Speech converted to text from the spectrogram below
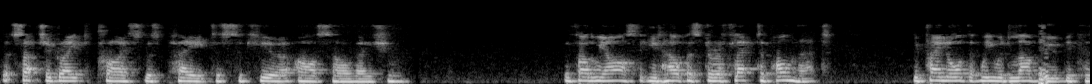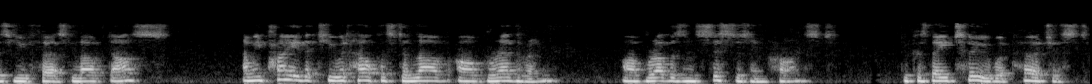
that such a great price was paid to secure our salvation. But Father, we ask that you'd help us to reflect upon that. We pray, Lord, that we would love you because you first loved us. And we pray that you would help us to love our brethren, our brothers and sisters in Christ, because they too were purchased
